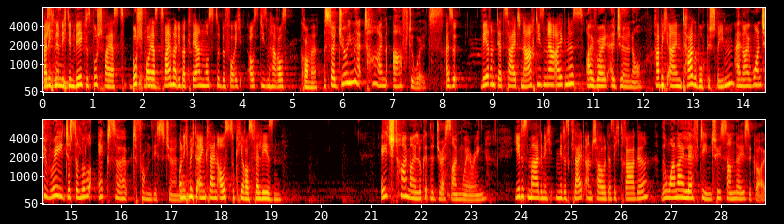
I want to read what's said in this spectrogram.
Weil ich nämlich den Weg des Buschfeuers, Buschfeuers zweimal überqueren musste, bevor ich aus diesem herauskomme. So during that time afterwards, Also während der Zeit nach diesem Ereignis I wrote a journal. habe ich ein Tagebuch geschrieben And I want to read just a little excerpt from this journal. und ich möchte einen kleinen Auszug hieraus verlesen. Each time I look at the dress I'm wearing, Jedes Mal, wenn ich mir das Kleid anschaue, das ich trage, the one I left in two Sundays ago,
